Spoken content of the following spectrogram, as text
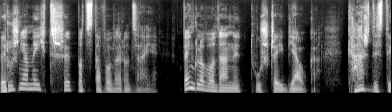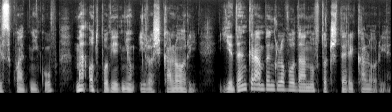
Wyróżniamy ich trzy podstawowe rodzaje węglowodany, tłuszcze i białka. Każdy z tych składników ma odpowiednią ilość kalorii. 1 gram węglowodanów to 4 kalorie,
